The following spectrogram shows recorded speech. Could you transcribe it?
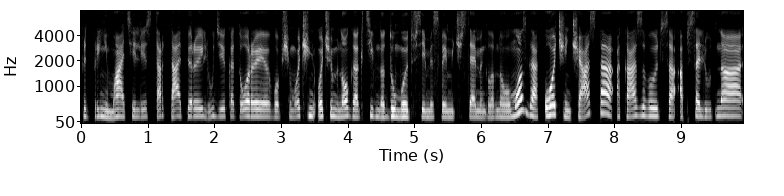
предприниматели, стартаперы, люди, которые, в общем, очень-очень много активно думают всеми своими частями головного мозга, очень часто оказываются абсолютно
